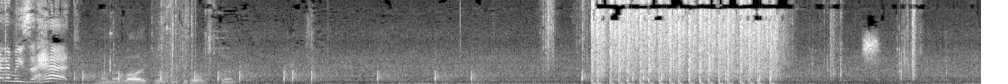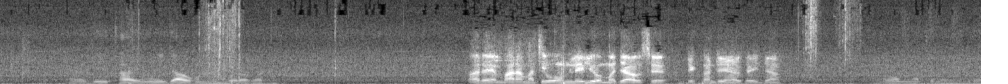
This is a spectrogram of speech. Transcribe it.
Enemies ahead. મને લાગ્યું દીકરો ક્યાંક હવે જી થાય હું જાઉં બરોબર અરે મારામાંથી ઓમ લઈ લ્યો મજા આવશે ચિકન ડિનર થઈ જા ઓમ નથી લેવું બ્રો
